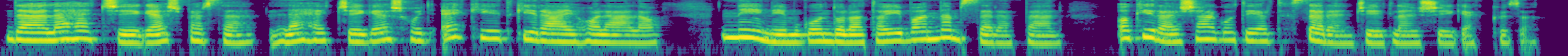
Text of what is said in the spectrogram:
De lehetséges, persze lehetséges, hogy e két király halála néném gondolataiban nem szerepel, a királyságot ért szerencsétlenségek között.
